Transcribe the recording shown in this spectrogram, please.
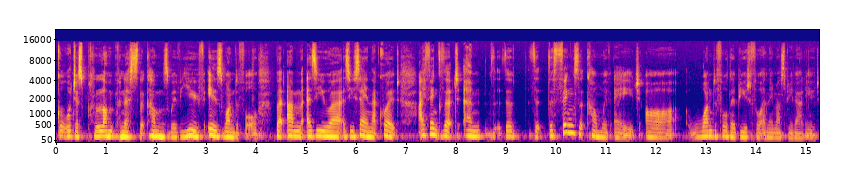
gorgeous plumpness that comes with youth is wonderful. But um, as you uh, as you say in that quote, I think that um, the, the the things that come with age are wonderful, they're beautiful, and they must be valued.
